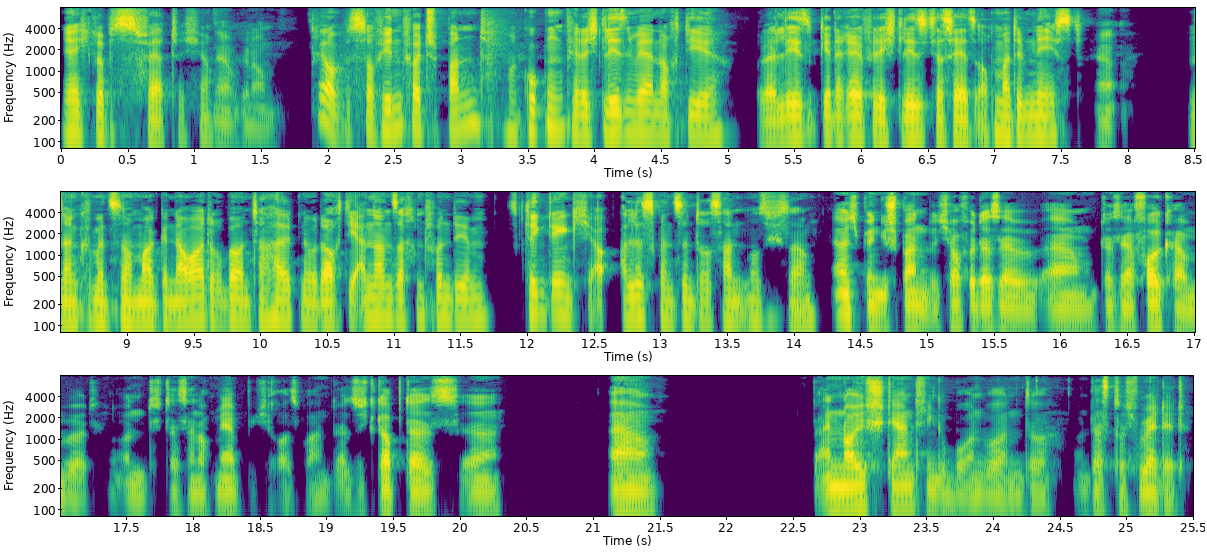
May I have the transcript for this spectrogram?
Ja, ich glaube, es ist fertig, ja. Ja, genau. Ja, ist auf jeden Fall spannend. Mal gucken, vielleicht lesen wir ja noch die, oder lese, generell, vielleicht lese ich das ja jetzt auch mal demnächst. Ja. Und dann können wir uns nochmal genauer darüber unterhalten oder auch die anderen Sachen von dem. Es klingt eigentlich alles ganz interessant, muss ich sagen. Ja, ich bin gespannt. Ich hoffe, dass er, äh, dass er Erfolg haben wird und dass er noch mehr Bücher rausbringt. Also ich glaube, da ist äh, äh, ein neues Sternchen geboren worden, so. Und das durch Reddit.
